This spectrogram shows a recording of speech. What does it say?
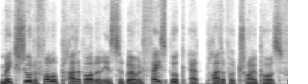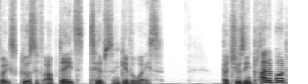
Make sure to follow Platypod on Instagram and Facebook at Platypod Tripods for exclusive updates, tips, and giveaways. By choosing Platypod,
